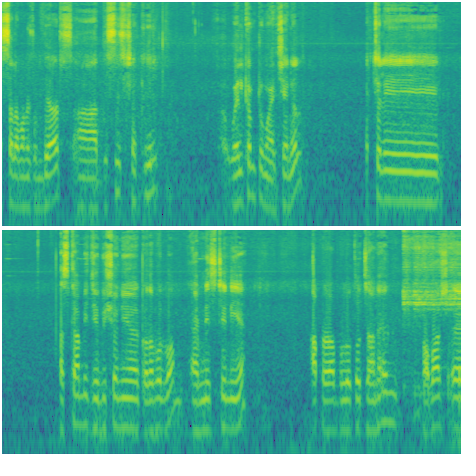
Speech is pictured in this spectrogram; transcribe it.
আসসালামু আলাইকুম viewers this is Shakil welcome to my channel actually আজকে আমি যে বিষয় নিয়ে কথা বলব অ্যামনিস্টি নিয়ে। আপনারা মূলত জানেন অবাস এ,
